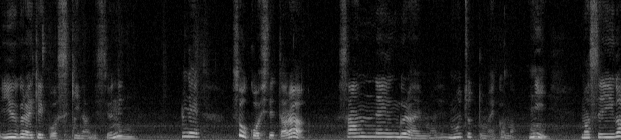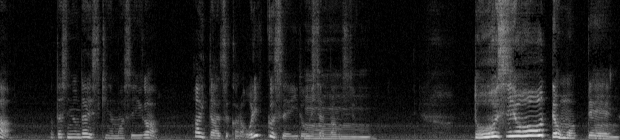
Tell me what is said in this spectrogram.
言うぐらい結構好きなんですよね。でそうこうしてたら3年ぐらい前もうちょっと前かな、に増井が私の大好きな増井がファイターズからオリックスへ移動しちゃったんですよ。どうしようって思って、うん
